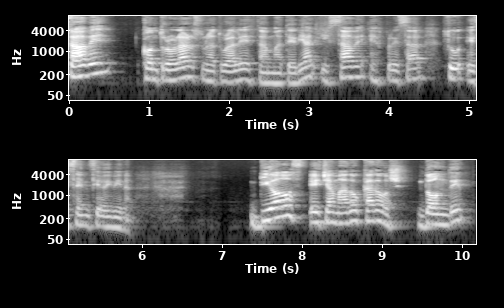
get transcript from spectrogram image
sabe controlar su naturaleza material y sabe expresar su esencia divina. Dios es llamado Kadosh, donde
